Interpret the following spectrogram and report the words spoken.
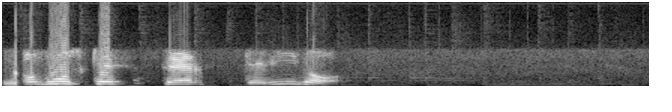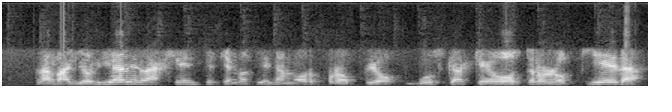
No busques ser querido. La mayoría de la gente que no tiene amor propio busca que otro lo quiera.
